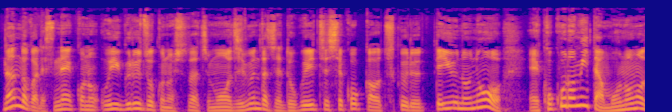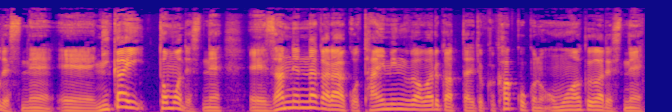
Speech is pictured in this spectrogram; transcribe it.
何度かですね、このウイグル族の人たちも自分たちで独立して国家を作るっていうのを、えー、試みたもののですね、えー、2回ともですね、えー、残念ながらこうタイミングが悪かったりとか各国の思惑がですね、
